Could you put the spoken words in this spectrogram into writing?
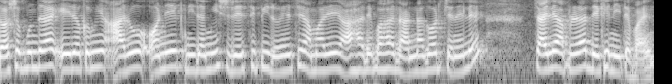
দর্শক বন্ধুরা, এইরকমই আরও অনেক নিরামিষ রেসিপি রয়েছে আমার এই আহারে বাহার রান্নাঘর চ্যানেলে চাইলে আপনারা দেখে নিতে পারেন।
